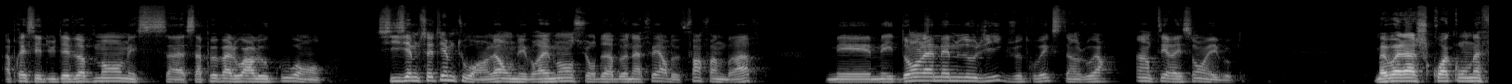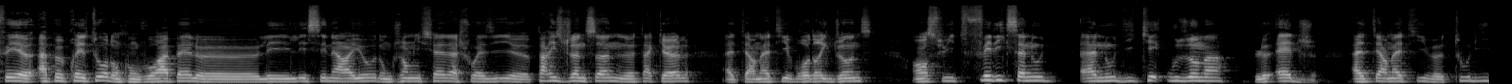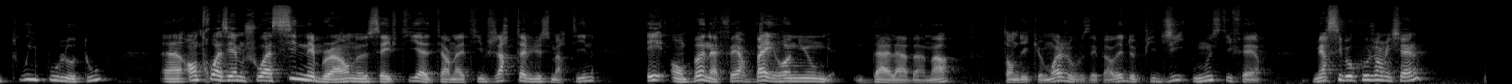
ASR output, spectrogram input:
après, c'est du développement, mais ça, peut valoir le coup en sixième, septième tour. Hein. Là, on est vraiment sur de la bonne affaire de fin, fin de draft. Mais, mais dans la même logique, je trouvais que c'était un joueur intéressant à évoquer. Ben voilà, je crois qu'on a fait euh, à peu près le tour. Donc, on vous rappelle euh, les, scénarios. Donc, Jean-Michel a choisi euh, Paris Johnson, le tackle, alternative Broderick Jones. Ensuite, Félix Anoudike Uzoma, le edge, alternative Tuli Tuipulotu. En troisième choix, Sidney Brown, safety, alternative Jartavius Martin. Et en bonne affaire, Byron Young d'Alabama. Tandis que moi, je vous ai parlé de PG Mustifer. Merci beaucoup, Jean-Michel.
